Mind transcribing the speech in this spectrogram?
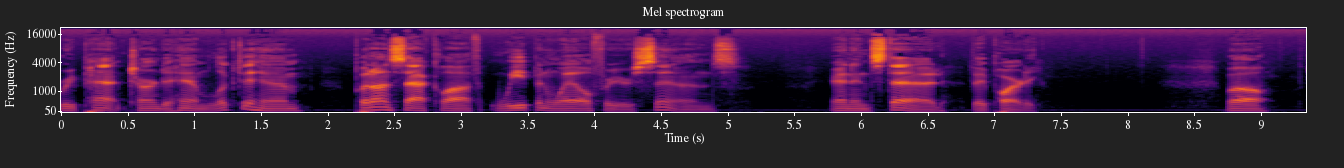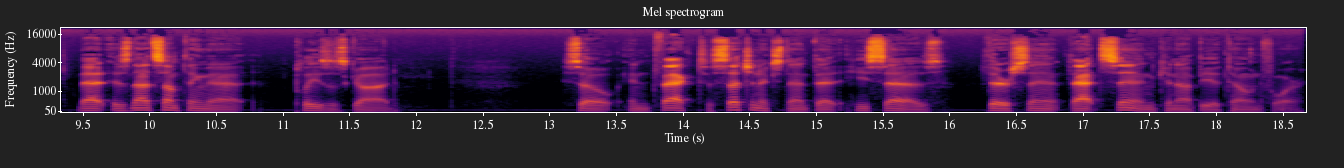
repent, turn to Him, look to Him, put on sackcloth, weep and wail for your sins, and instead they party. Well, that is not something that pleases God. So, in fact, to such an extent that he says their sin, that sin cannot be atoned for.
